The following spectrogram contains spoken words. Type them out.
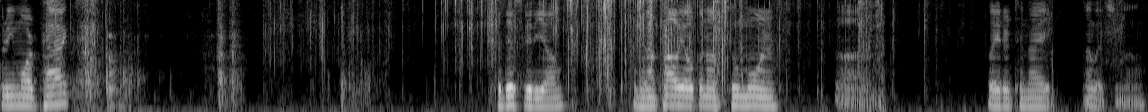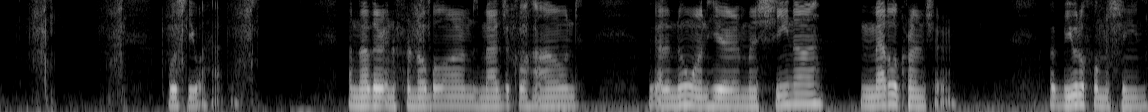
Three more packs. For this video. And then I'll probably open up two more uh, later tonight. I'll let you know. We'll see what happens. Another Infernoble Arms, Magical Hound. We got a new one here, Machina Metal Cruncher. A beautiful machine.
